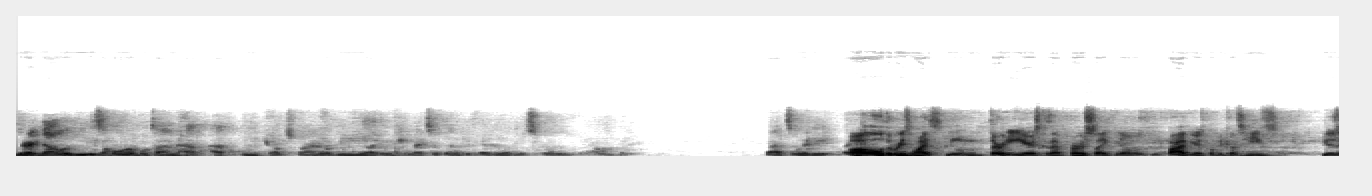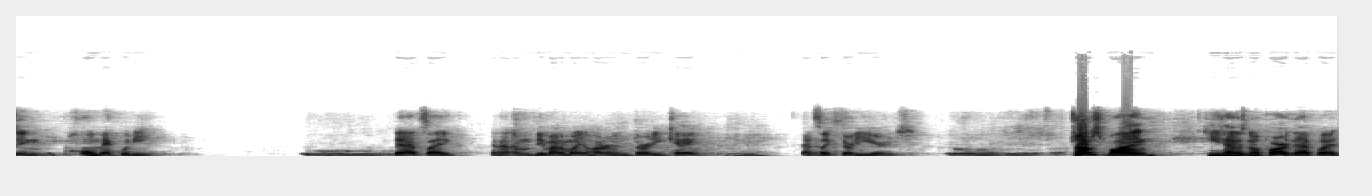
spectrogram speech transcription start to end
Right now would is a horrible time to have have be Trump's friend or be like in connects with him because everyone's just going down. That's what it is. Like, Oh, the reason why it's been 30 years, because at first, like, you know, it be five years, but because he's using home equity, ooh. that's like, and um, the amount of money, 130K, Mhm. that's like 30 years. Oh, dude. Trump's fine. He has no part in that, but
